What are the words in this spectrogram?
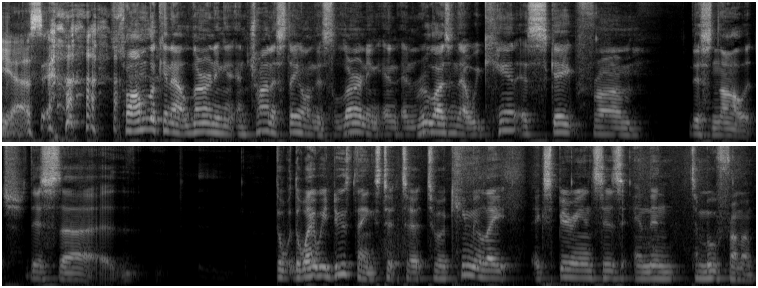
yes. So I'm looking at learning and, and trying to stay on this learning and, and realizing that we can't escape from this knowledge, this uh, the, the way we do things to, to, to accumulate experiences and then to move from them.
